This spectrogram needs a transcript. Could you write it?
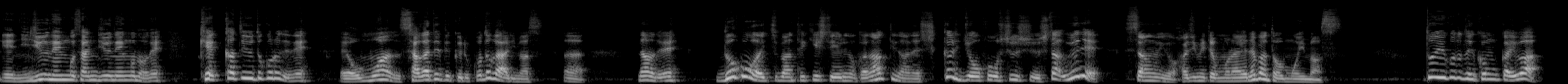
え20年後、30年後のね、結果というところでね、え思わぬ差が出てくることがあります。うん。なのでね、どこが一番適しているのかなっていうのはねしっかり情報収集した上で資産運用を始めてもらえればと思いますということで今回は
